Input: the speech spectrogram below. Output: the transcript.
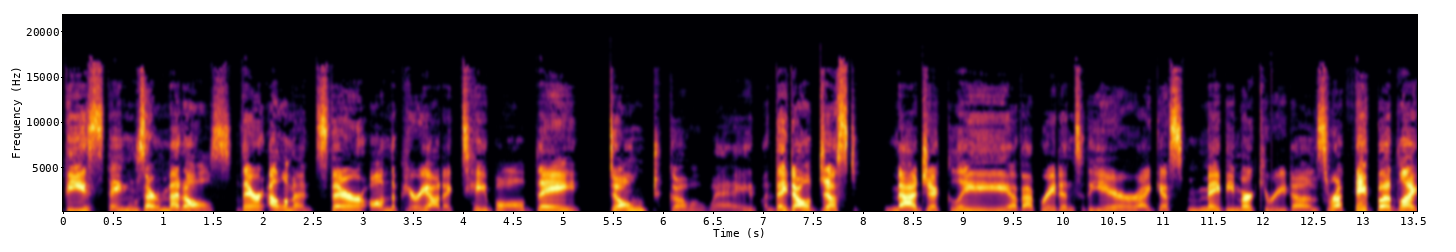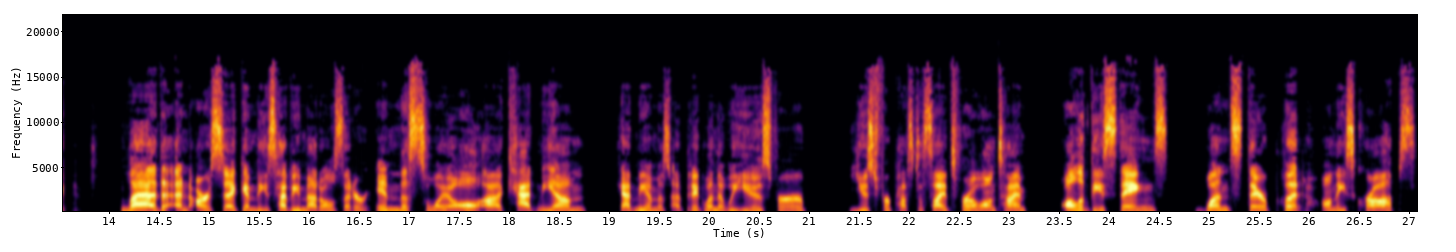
These things are metals. They're elements. They're on the periodic table. They don't go away. They don't just magically evaporate into the air. I guess maybe mercury does, right? But like lead and arsenic and these heavy metals that are in the soil, uh, cadmium. Cadmium is a big one that we use for used for pesticides for a long time. All of these things, once they're put on these crops,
